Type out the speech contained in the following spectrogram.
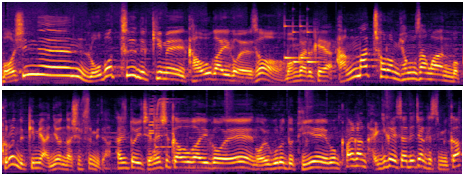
멋있는 로봇 느낌의 가오가이거에서 뭔가 이렇게 악마처럼 형상화한 뭐 그런 느낌이 아니었나 싶습니다. 사실 또 이 제네식 가오가이거의 얼굴은 또 뒤에 이런 빨간 갈기가 있어야 되지 않겠습니까? 않겠습니까?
